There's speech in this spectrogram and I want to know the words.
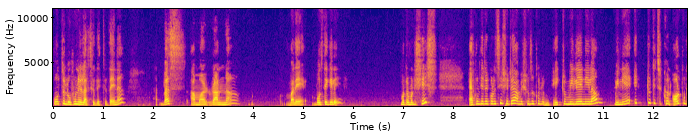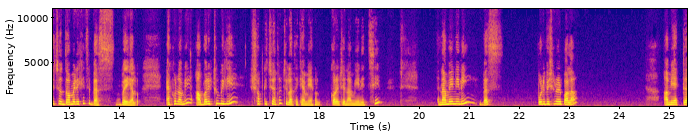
কত লোভনীয় লাগছে দেখতে, তাই না? ব্যাস, আমার রান্না মানে বলতে গেলে মোটামুটি শেষ। এখন যেটা করেছি সেটা আমি শুধু একটু মিলিয়ে নিলাম, মিলিয়ে একটু কিছুক্ষণ, অল্প কিছু দমে রেখেছি, ব্যাস, হয়ে গেল। এখন আমি আবার একটু মিলিয়ে সব কিছু এখন চুলা থেকে আমি এখন কড়াইটা নামিয়ে নিচ্ছি। নামিয়ে নিলেই ব্যাস, পরিবেশনের পালা। আমি একটা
